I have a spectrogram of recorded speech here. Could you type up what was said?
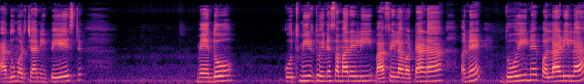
આદુ મરચાંની પેસ્ટ, મેંદો, કોથમીર ધોઈને સમારેલી, બાફેલા વટાણા અને ધોઈને પલાળેલા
